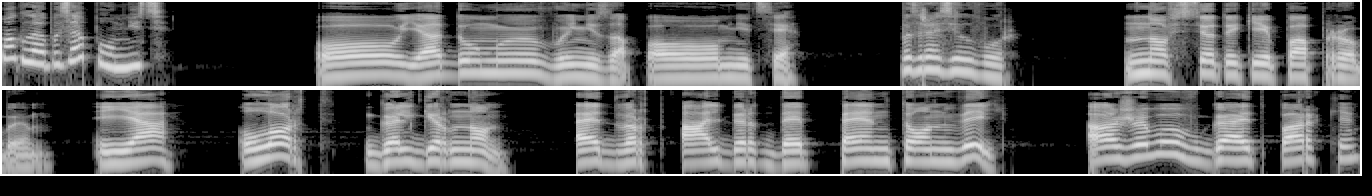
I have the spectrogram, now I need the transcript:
могла бы запомнить». «О, я думаю, вы не запомните», — возразил вор. «Но все-таки попробуем. Я лорд Гальгернон, Эдвард Альберт де Пентонвиль, а живу в Гайд-парке.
